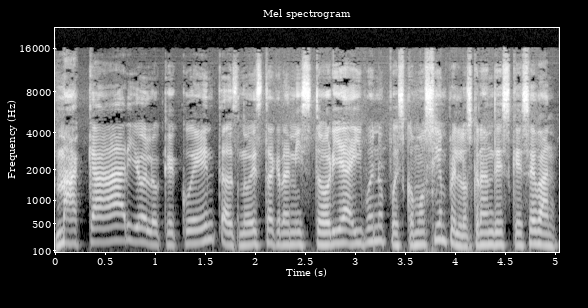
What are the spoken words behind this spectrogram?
Macario, lo que cuentas, ¿no? Esta gran historia y bueno, pues como siempre los grandes que se van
